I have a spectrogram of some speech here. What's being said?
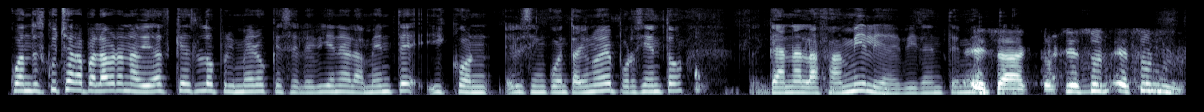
cuando escucha la palabra Navidad, ¿qué es lo primero que se le viene a la mente? Y con el 59% gana la familia, evidentemente. Exacto, sí, es un, es un,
